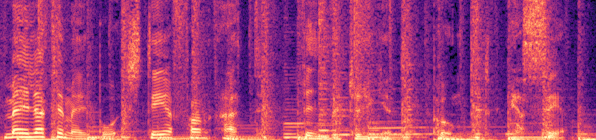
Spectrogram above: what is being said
Maila till mig på stefanvinbetyget.se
